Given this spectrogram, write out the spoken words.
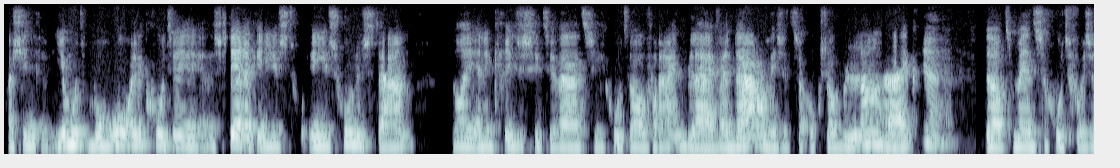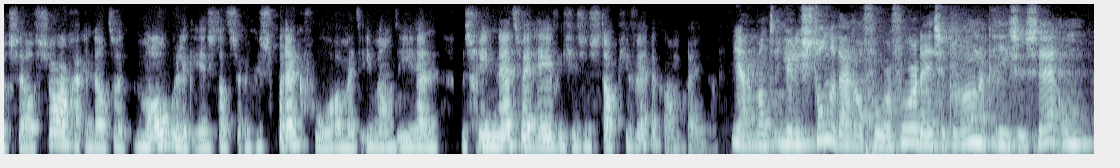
als je, je moet behoorlijk goed in, sterk in je, in je schoenen staan, wil je in een crisissituatie goed overeind blijven. En daarom is het ook zo belangrijk ja dat mensen goed voor zichzelf zorgen en dat het mogelijk is dat ze een gesprek voeren met iemand die hen misschien net weer eventjes een stapje verder kan brengen. Ja, want jullie stonden daar al voor, voor deze coronacrisis, hè? Om,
